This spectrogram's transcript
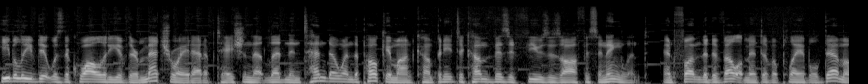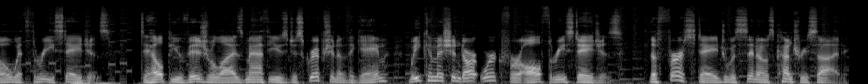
He believed it was the quality of their Metroid adaptation that led Nintendo and the Pokemon Company to come visit Fuse's office in England and fund the development of a playable demo with three stages. To help you visualize Matthew's description of the game, we commissioned artwork for all three stages. The first stage was Sinnoh's countryside.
